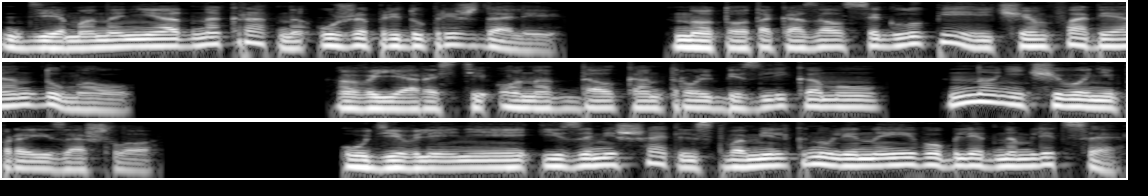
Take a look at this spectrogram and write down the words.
Демона неоднократно уже предупреждали, но тот оказался глупее, чем Фабиан думал. В ярости он отдал контроль безликому, но ничего не произошло. Удивление и замешательство мелькнули на его бледном лице,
